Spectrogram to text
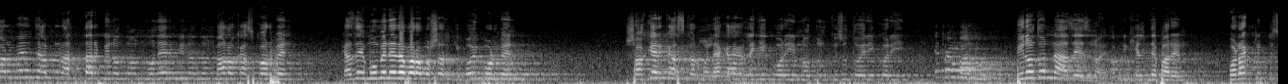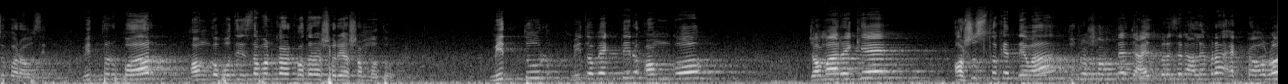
করবেন যে আপনার আত্মার বিনোদন, মনের বিনোদন, ভালো কাজ করবেন। কাজে মোমেনের আবার অবসর কি? বই পড়বেন, শখের কাজকর্ম, লেখালেখি করি, নতুন কিছু তৈরি করি, এটাও ভালো। বিনোদন না, আজেজ নয়, আপনি খেলতে পারেন। প্রোডাক্টিভ কিছু করা উচিত। মৃত্যুর পর অঙ্গ প্রতিস্থাপন করার কতটা সম্মত মৃত্যুর, মৃত ব্যক্তির অঙ্গ জমা রেখে অসুস্থকে দেওয়া দুটো শর্তে জায়েজ বলেছেন আলেমরা। একটা হলো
